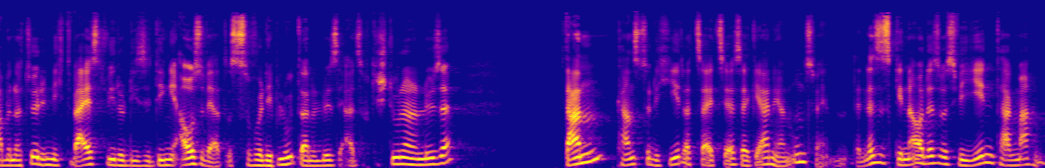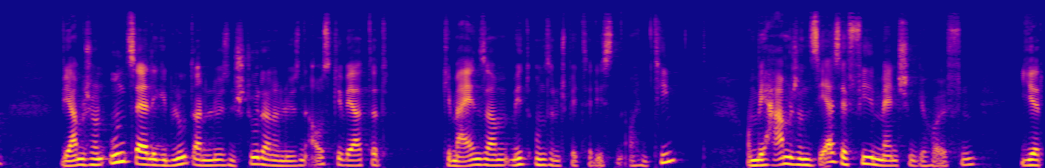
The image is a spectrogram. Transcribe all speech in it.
aber natürlich nicht weißt, wie du diese Dinge auswertest, sowohl die Blutanalyse als auch die Stuhlanalyse, dann kannst du dich jederzeit sehr, sehr gerne an uns wenden. Denn das ist genau das, was wir jeden Tag machen. Wir haben schon unzählige Blutanalysen, Stuhlanalysen ausgewertet, gemeinsam mit unseren Spezialisten auch im Team. Und wir haben schon sehr, sehr vielen Menschen geholfen, ihr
